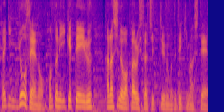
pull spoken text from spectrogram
最近行政の本当にいけている話の分かる人たちっていうのも出てきまして、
